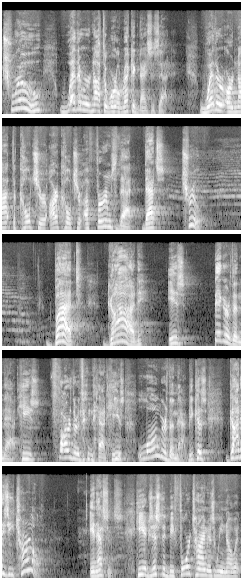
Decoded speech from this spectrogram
true whether or not the world recognizes that. Whether or not the culture, our culture, affirms that, that's true. But God is bigger than that. He's farther than that. He's longer than that because God is eternal in essence. He existed before time as we know it,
